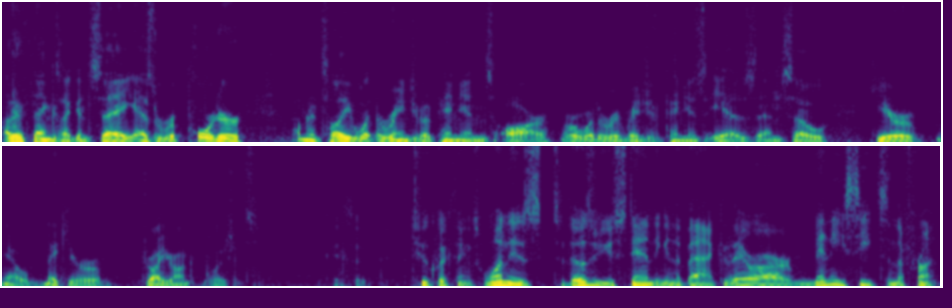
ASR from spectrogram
Other things I can say as a reporter, I'm going to tell you what the range of opinions are, or what the range of opinions is, and so here, you know, make your draw your own conclusions. Okay, so two quick things. One is to those of you standing in the back, there are many seats in the front.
